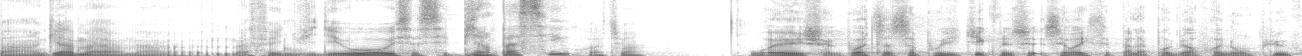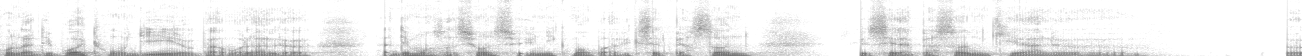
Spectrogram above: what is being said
bah, un gars m'a fait une vidéo et ça s'est bien passé, quoi, tu vois. Ouais, chaque boîte a sa politique, mais c'est vrai que c'est pas la première fois non plus qu'on a des boîtes où on dit, euh, ben voilà, le- la démonstration c'est uniquement avec cette personne, parce que c'est la personne qui a le, euh,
